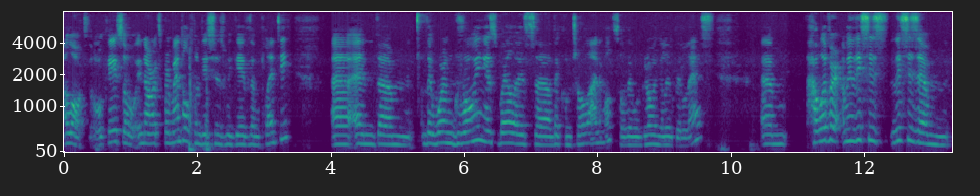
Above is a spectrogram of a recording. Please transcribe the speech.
a lot. Okay, so in our experimental conditions we gave them plenty, and um, they weren't growing as well as the control animals, so they were growing a little bit less. Um, however, I mean, this is this is um,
